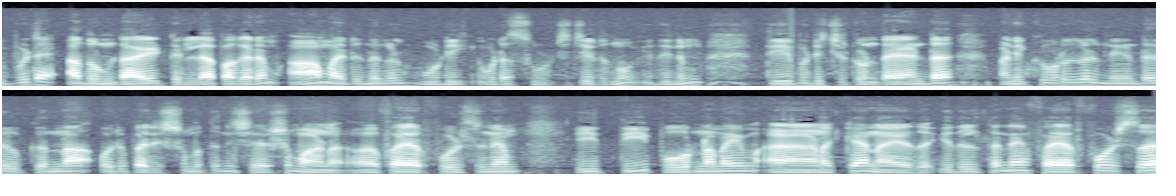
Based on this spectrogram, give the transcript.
ഇവിടെ അതുണ്ടായിട്ടില്ല. പകരം ആ മരുന്നുകൾ കൂടി ഇവിടെ സൂക്ഷിച്ചിരുന്നു. ഇതിനും തീ പിടിച്ചിട്ടുണ്ട്. ഏതാണ്ട് മണിക്കൂറുകൾ നീണ്ടു നിൽക്കുന്ന ഒരു പരിശ്രമത്തിന് ശേഷമാണ് ഫയർഫോഴ്സിന് ഈ തീ പൂർണമായും അണയ്ക്കാനായത്. ഇതിൽ തന്നെ ഫയർഫോഴ്സ്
